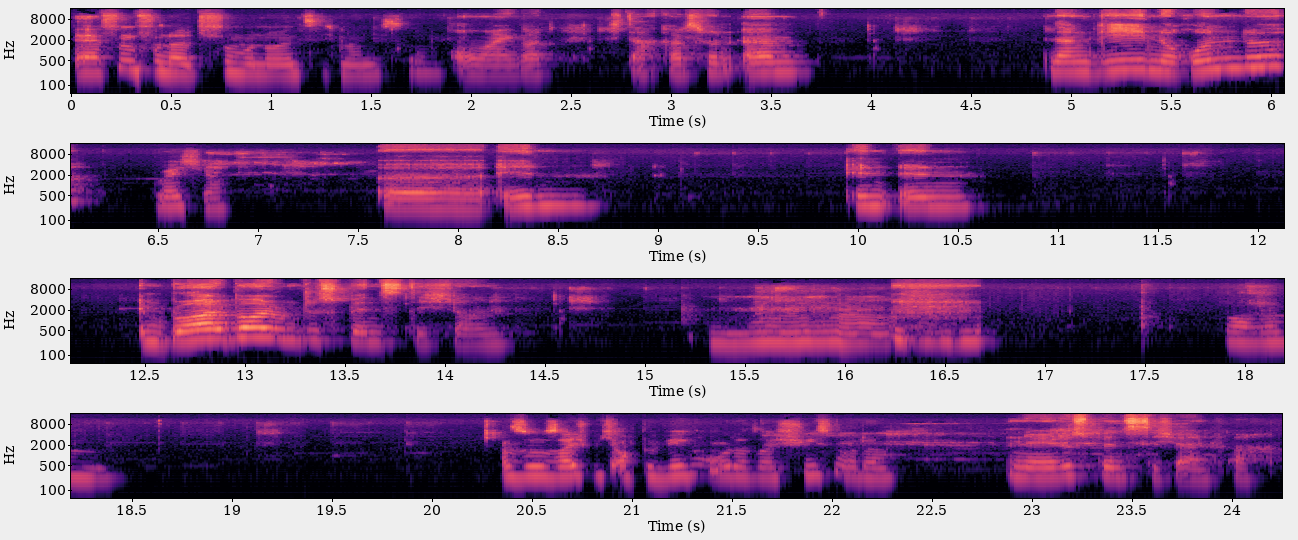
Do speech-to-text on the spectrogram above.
äh 595 meine ich so. Oh mein Gott. Ich dachte gerade schon. Ähm, dann geh eine Runde Welche? äh, in. In, in. Im Brawl Ball und du spinnst dich dann. Warum? Also soll ich mich auch bewegen oder soll ich schießen oder? Nee, du spinnst dich einfach.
